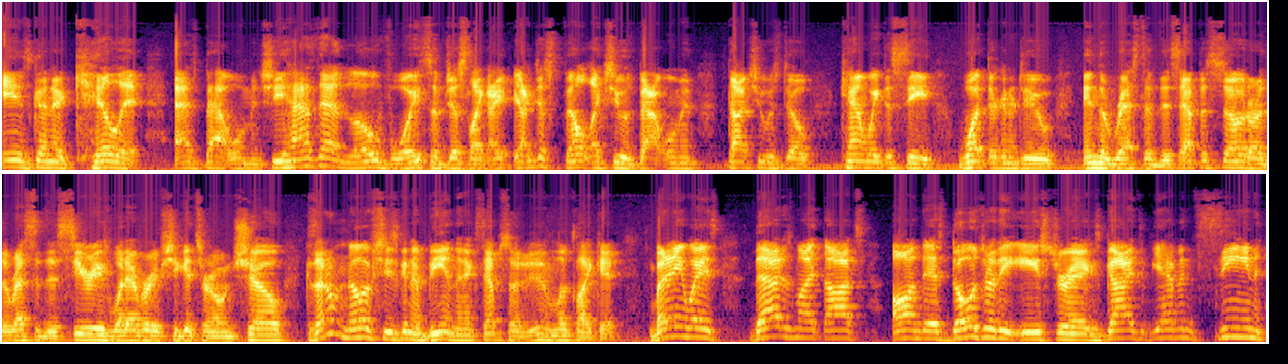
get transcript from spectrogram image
is gonna kill it as Batwoman. She has that low voice of just like, I, I just felt like she was Batwoman, thought she was dope. Can't wait to see what they're going to do in the rest of this episode or the rest of this series, whatever, if she gets her own show. Because I don't know if she's going to be in the next episode. It didn't look like it. But anyways, that is my thoughts on this. Those are the Easter eggs. Guys, if you haven't seen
